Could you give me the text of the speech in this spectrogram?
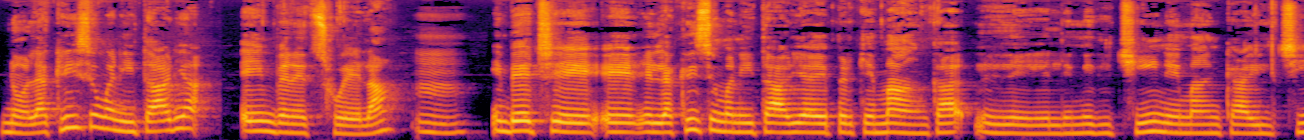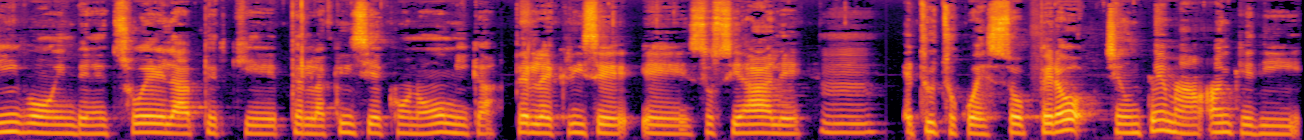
No, la crisi umanitaria è in Venezuela, mm. invece eh, la crisi umanitaria è perché manca le, le, medicine, manca il cibo in Venezuela perché per la crisi economica, per la crisi eh, sociale mm. e tutto questo, però c'è un tema anche di,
